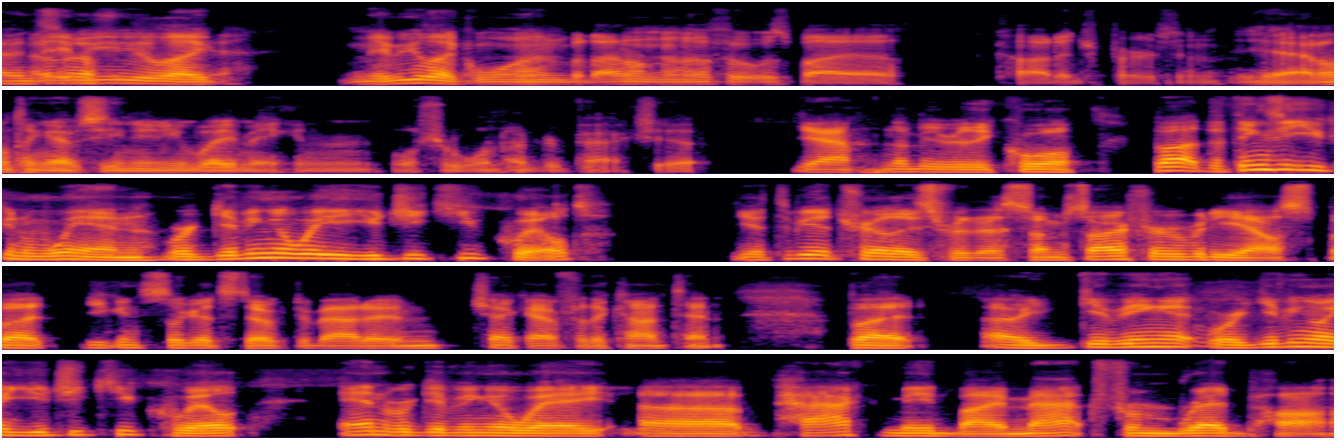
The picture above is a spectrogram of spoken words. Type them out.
I haven't seen- Maybe like maybe like one, but I don't know if it was by a cottage person. Yeah, I don't think I've seen anybody making Ultra 100 packs yet. yeah, that'd be really cool. But the things that you can win, we're giving away a UGQ quilt. You have to be at Trail Days for this, so I'm sorry for everybody else, but you can still get stoked about it and check out for the content. But uh, giving it, we're giving away a UGQ quilt, and we're giving away a pack made by Matt from Red Paw.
